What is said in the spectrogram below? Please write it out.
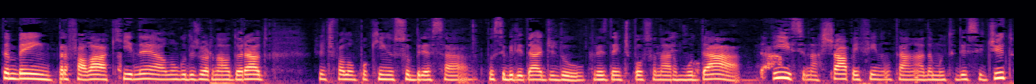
também para falar aqui, né, ao longo do Jornal Dourado a gente falou um pouquinho sobre essa possibilidade do presidente Bolsonaro mudar isso na chapa, enfim, não está nada muito decidido,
